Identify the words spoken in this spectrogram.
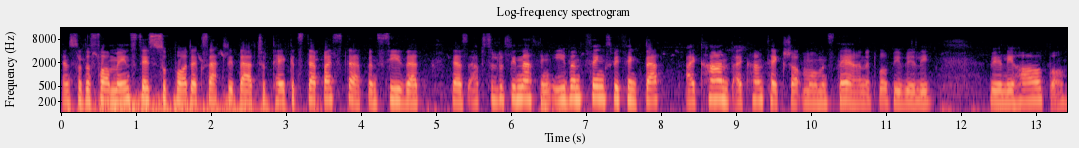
And so the Four Mainstays support exactly that, to take it step by step and see that there's absolutely nothing. Even things we think that I can't, I can't take short moments there and it will be really, really horrible.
